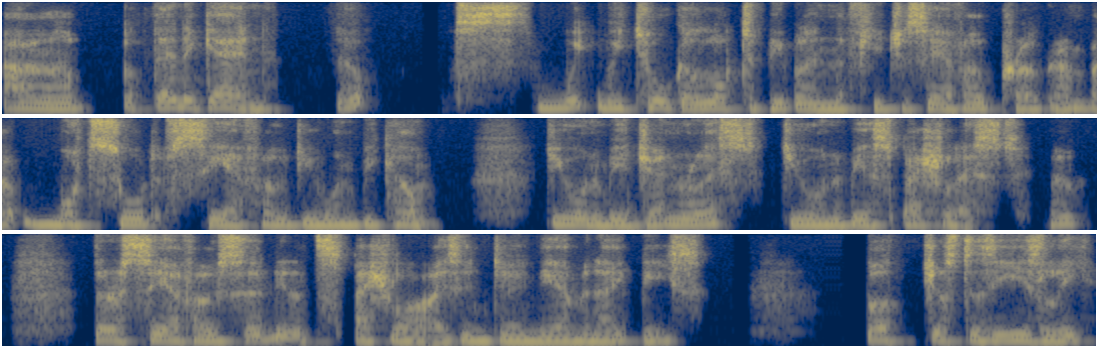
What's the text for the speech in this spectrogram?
Uh, but then again, we, we talk a lot to people in the future CFO program about what sort of CFO do you want to become? Do you want to be a generalist? Do you want to be a specialist? You know? There are CFOs certainly that specialize in doing the M&A piece, but just as easily,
